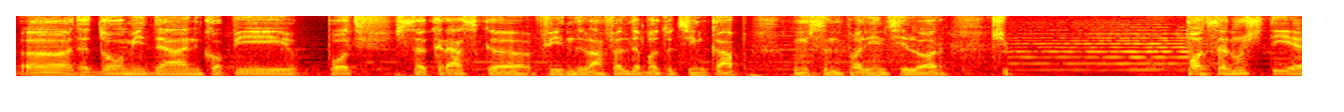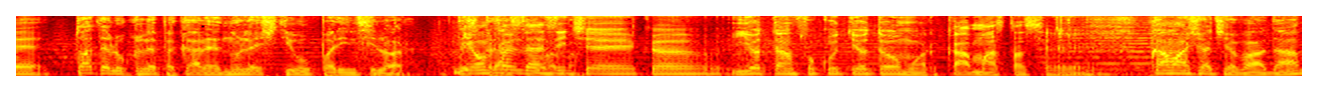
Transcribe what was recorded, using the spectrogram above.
Uh, De 2000 de ani copiii pot f- să crească fiind la fel de bătuți în cap cum sunt părinții lor și pot să nu știe toate lucrurile pe care nu le știu părinților. E un Despre fel asta de a e vorba. zice că eu te-am făcut, eu te omor. Cam asta se... Cam așa ceva, da?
